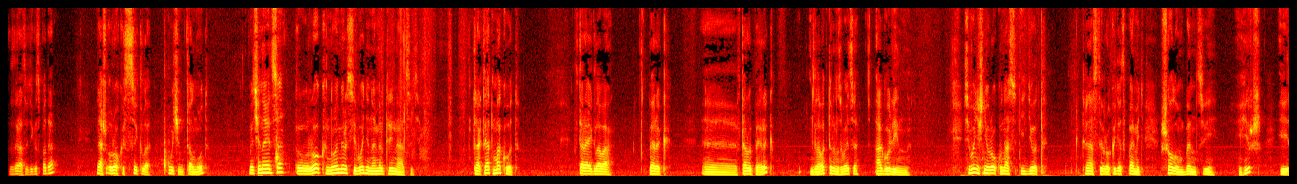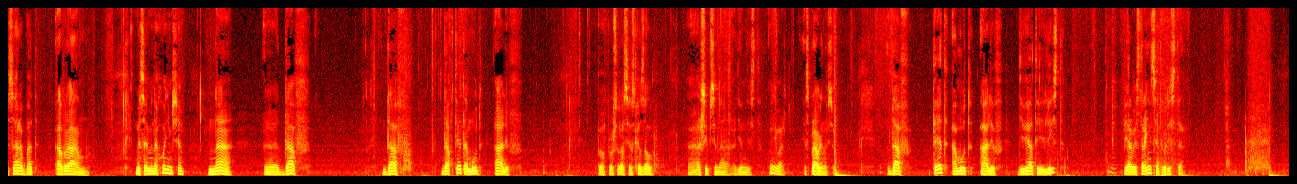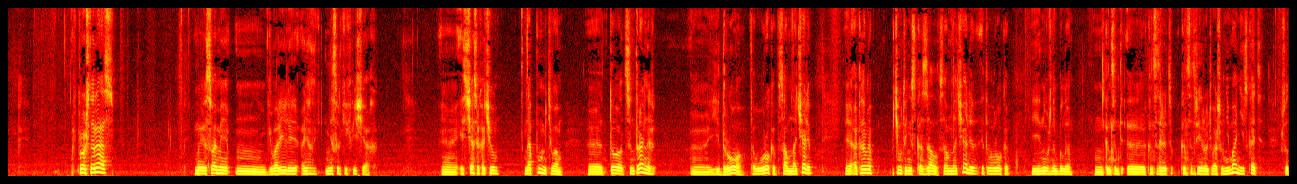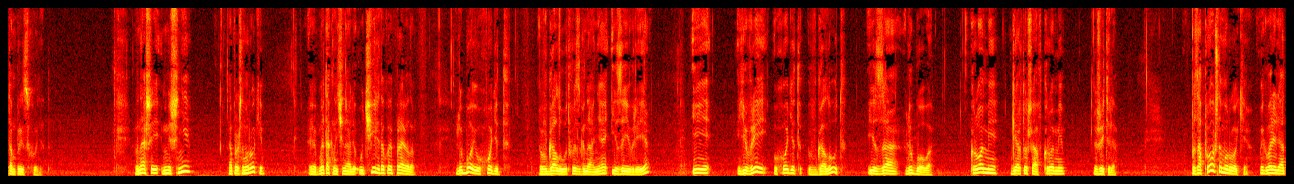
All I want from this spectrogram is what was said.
Здравствуйте, господа. Наш урок из цикла «Учим Талмуд». Начинается урок номер, сегодня номер 13. Трактат Макот. Вторая глава, перек, э, второй перек, глава, которая называется Аголин. Сегодняшний урок у нас идет, 13 урок, идет в память Шолом бен Цви Гирш и Сара бат Авраам. Мы с вами находимся – на э, дав, дав, дав тет амуд алиф. В прошлый раз я сказал, э, ошибся на один лист. Ну, неважно, исправлено все. Дав тет амуд алиф, девятый лист, первая страница этого листа. В прошлый раз мы с вами м, говорили о нескольких вещах. Э, и сейчас я хочу напомнить вам э, то центральное э, ядро того урока в самом начале, о котором я почему-то не сказал в самом начале этого урока, и нужно было концентрировать, концентрировать ваше внимание искать, что там происходит. В нашей Мишне на прошлом уроке мы так начинали, учили такое правило. Любой уходит в Галут, в изгнание из-за еврея, и еврей уходит в Галут из-за любого, кроме Гертушав, кроме жителя. Позапрошлом уроке мы говорили о,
